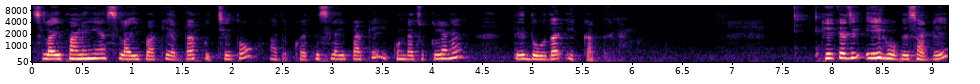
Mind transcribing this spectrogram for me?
ਸਲਾਈ ਪਾਣੀ ਹੈ। ਸਲਾਈ ਪਾ ਕੇ ਐਦਾਂ ਪਿੱਛੇ ਤੋਂ ਆ ਦੇਖੋ, ਇੱਥੇ ਸਲਾਈ ਪਾ ਕੇ ਇੱਕ ਕੁੰਡਾ ਚੁੱਕ ਲੈਣਾ ਤੇ ਦੋ ਦਾ ਇੱਕ ਕਰ ਦੇਣਾ। ਠੀਕ ਹੈ ਜੀ, ਇਹ ਹੋ ਗਏ ਸਾਡੇ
